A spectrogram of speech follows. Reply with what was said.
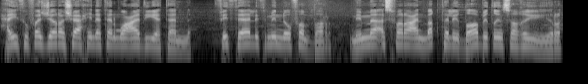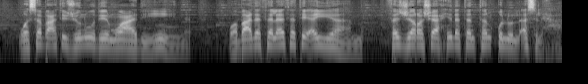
حيث فجر شاحنة معادية في الثالث من نوفمبر مما أسفر عن مقتل ضابط صغير وسبعة جنود معاديين. وبعد ثلاثة أيام فجر شاحنة تنقل الأسلحة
